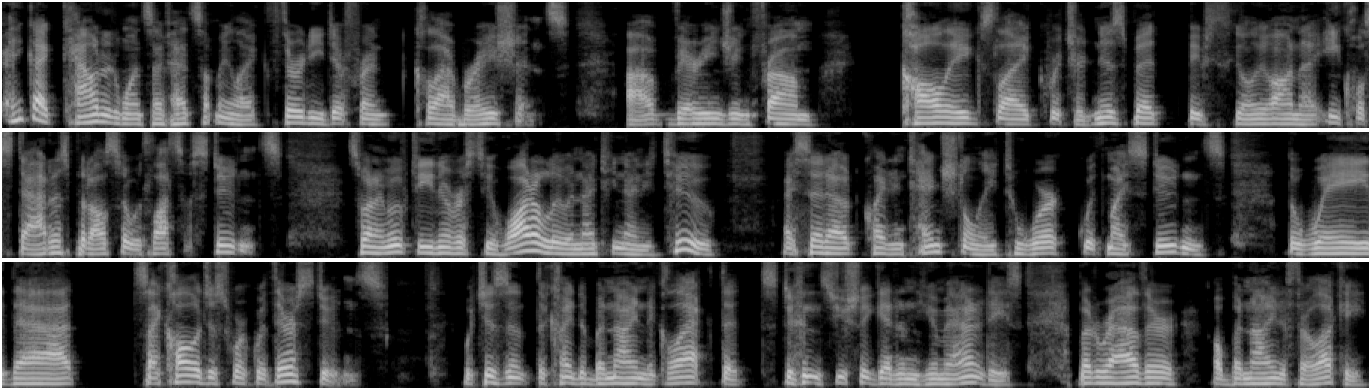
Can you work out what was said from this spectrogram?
I think I counted once. I've had something like thirty different collaborations, uh, ranging from colleagues like Richard Nisbett, basically on an equal status, but also with lots of students. So when I moved to University of Waterloo in 1992, I set out quite intentionally to work with my students the way that psychologists work with their students which isn't the kind of benign neglect that students usually get in the humanities, but rather, well, benign if they're lucky,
